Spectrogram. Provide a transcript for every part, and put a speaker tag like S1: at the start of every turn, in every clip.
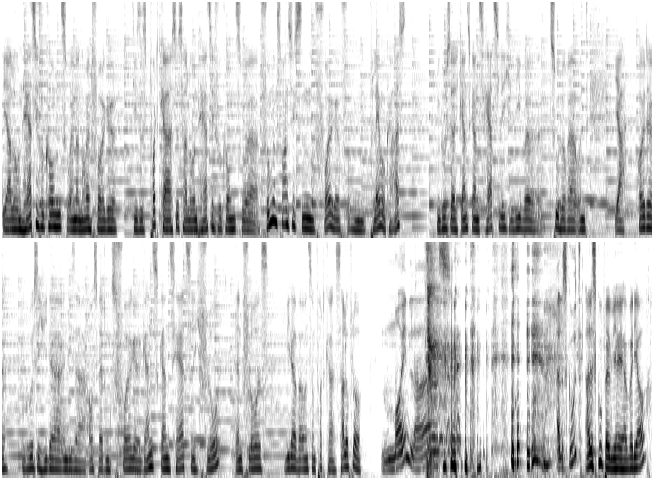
S1: Ja, hallo und herzlich willkommen zu einer neuen Folge dieses Podcasts. Hallo und herzlich willkommen zur 25. Folge von Playmocast. Ich begrüße euch ganz, ganz herzlich, liebe Zuhörer. Und ja, heute begrüße ich wieder in dieser Auswertungsfolge ganz, ganz herzlich Flo. Denn Flo ist wieder bei uns im Podcast. Hallo Flo.
S2: Moin Lars. Alles gut?
S1: Alles gut bei mir, ja. Bei dir auch?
